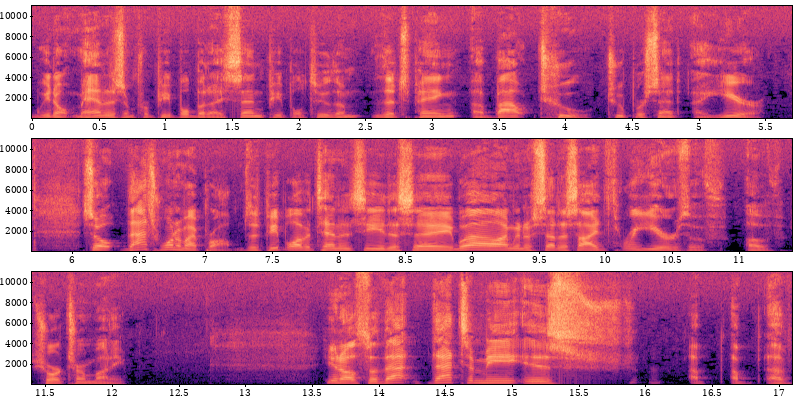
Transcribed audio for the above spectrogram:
we don't manage them for people, but I send people to them that's paying about two, 2% a year. So that's one of my problems. Is people have a tendency to say, "Well, I'm going to set aside three years of of short term money." You know, so that that to me is a, a, a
